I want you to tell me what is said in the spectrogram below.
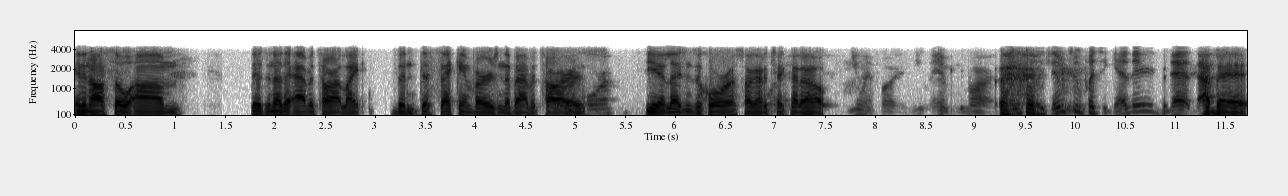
and then also um, there's another Avatar like the the second version of Avatar is Korra, yeah Legends of Korra. So I got to check that out. You went for it. You went. Them two, them two put together, that I bet.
